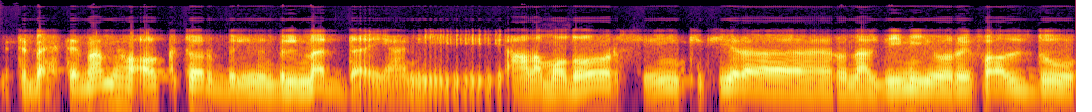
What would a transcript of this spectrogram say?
بتبقى اهتمامها أكتر بالمادة. يعني على مدار سنين كتيرة رونالدينيو ريفالدو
